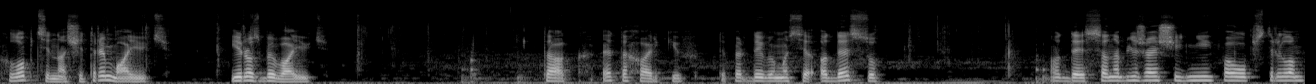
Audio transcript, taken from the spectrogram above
Хлопці наші тримають і розбивають. Так, це Харків. Тепер дивимося Одесу. Одеса на ближайші дні по обстрілам.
